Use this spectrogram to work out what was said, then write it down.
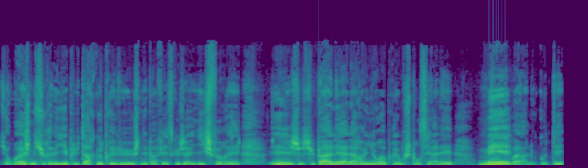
dire, ouais, je me suis réveillé plus tard que prévu, je n'ai pas fait ce que j'avais dit que je ferais, et je ne suis pas allé à la réunion après où je pensais aller. Mais voilà, le côté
